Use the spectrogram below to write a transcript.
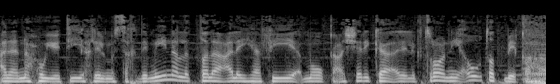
على نحو يتيح للمستخدمين الاطلاع عليها في موقع الشركة الإلكتروني أو تطبيقها.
